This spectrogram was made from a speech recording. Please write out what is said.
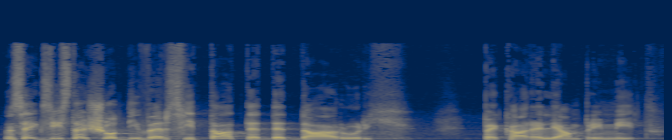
însă există și o diversitate de daruri pe care le-am primit.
